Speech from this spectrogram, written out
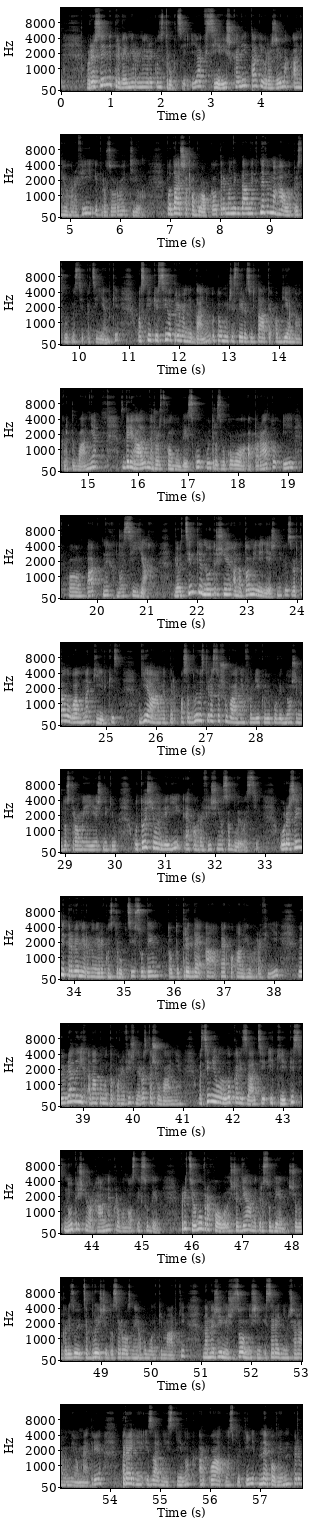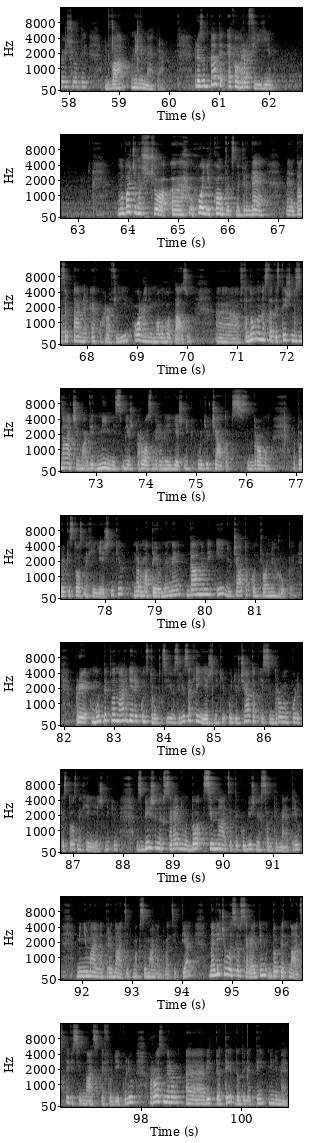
в режимі тривимірної реконструкції, як в сірій шкалі, так і в режимах ангіографії і прозорого тіла. Подальша обробка отриманих даних не вимагала присутності пацієнтки, оскільки всі отримані дані, у тому числі результати об'ємного картування, зберігали на жорсткому диску ультразвукового апарату і компактних носіях. Для оцінки внутрішньої анатомії яєчників звертали увагу на кількість, діаметр, особливості розташування фолікулів по відношенню до строми яєчників, уточнювали її ехографічні особливості. У режимі тривимірної реконструкції судин, тобто 3D ехоангіографії, виявляли їх анатомотопографічне розташування, оцінювали локалізацію і кількість внутрішньоорганних кровоносних судин. При цьому враховували, що діаметр судин, що локалізується ближче до серозної оболонки матки, на межі між зовнішнім і середнім шарами міометрії, передньої і задньої стінок аркуатного сплетіння не повинен перевищувати 2 мм. Результати екографії. Ми бачимо, що е, у ході комплексної 3D е, ехографії органів малого тазу е, встановлена статистично значима відмінність між розмірами яєчників у дівчаток з синдромом полікістозних яєчників, нормативними даними і дівчаток контрольної групи. При мультипланарній реконструкції в зрізах яєчників у дівчаток із синдромом полікістозних яєчників, збільшених в середньому до 17 кубічних сантиметрів, мінімальна 13, максимальна 25, налічувалося в середньому до 15-18 фолікулів розміром е, від 5 до 9 мм.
